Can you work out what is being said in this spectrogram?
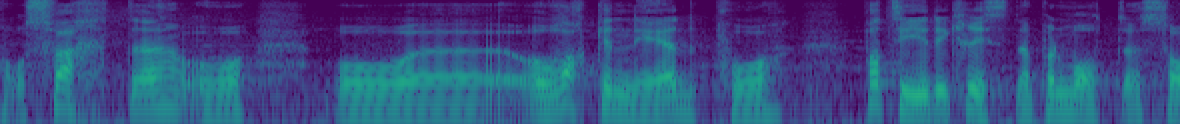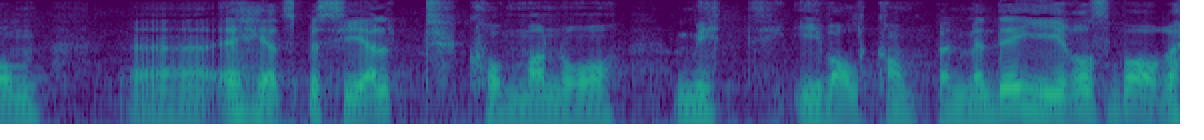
å sverte og, og, eh, og, rakke ned på partiet De kristne på en måte som eh, er helt spesielt, kommer nå midt i valgkampen. Men det gir oss bare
